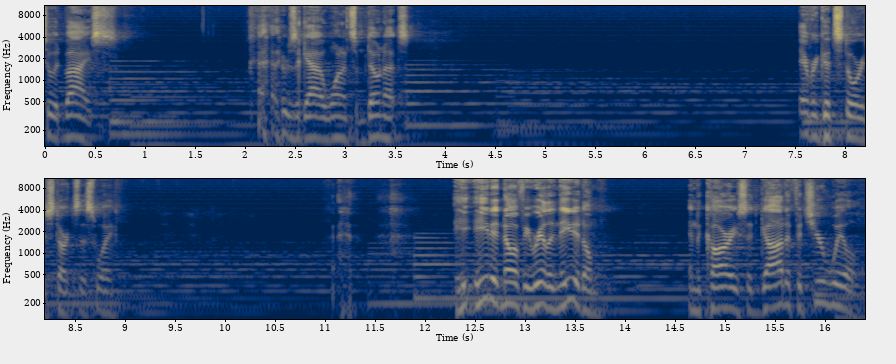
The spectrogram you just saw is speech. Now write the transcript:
to advice. there was a guy who wanted some donuts. Every good story starts this way. He, he didn't know if he really needed them. In the car, he said, God, if it's your will,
